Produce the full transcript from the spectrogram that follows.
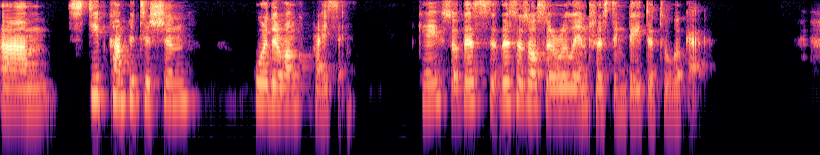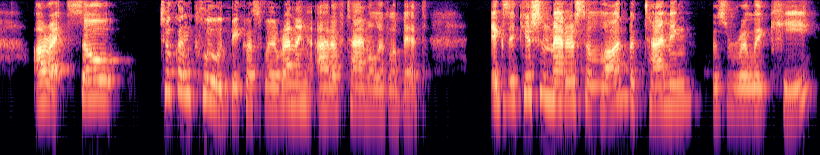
um, steep competition, or the wrong pricing. Okay, so this, this is also really interesting data to look at. All right, so to conclude, because we're running out of time a little bit, execution matters a lot, but timing is really key.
